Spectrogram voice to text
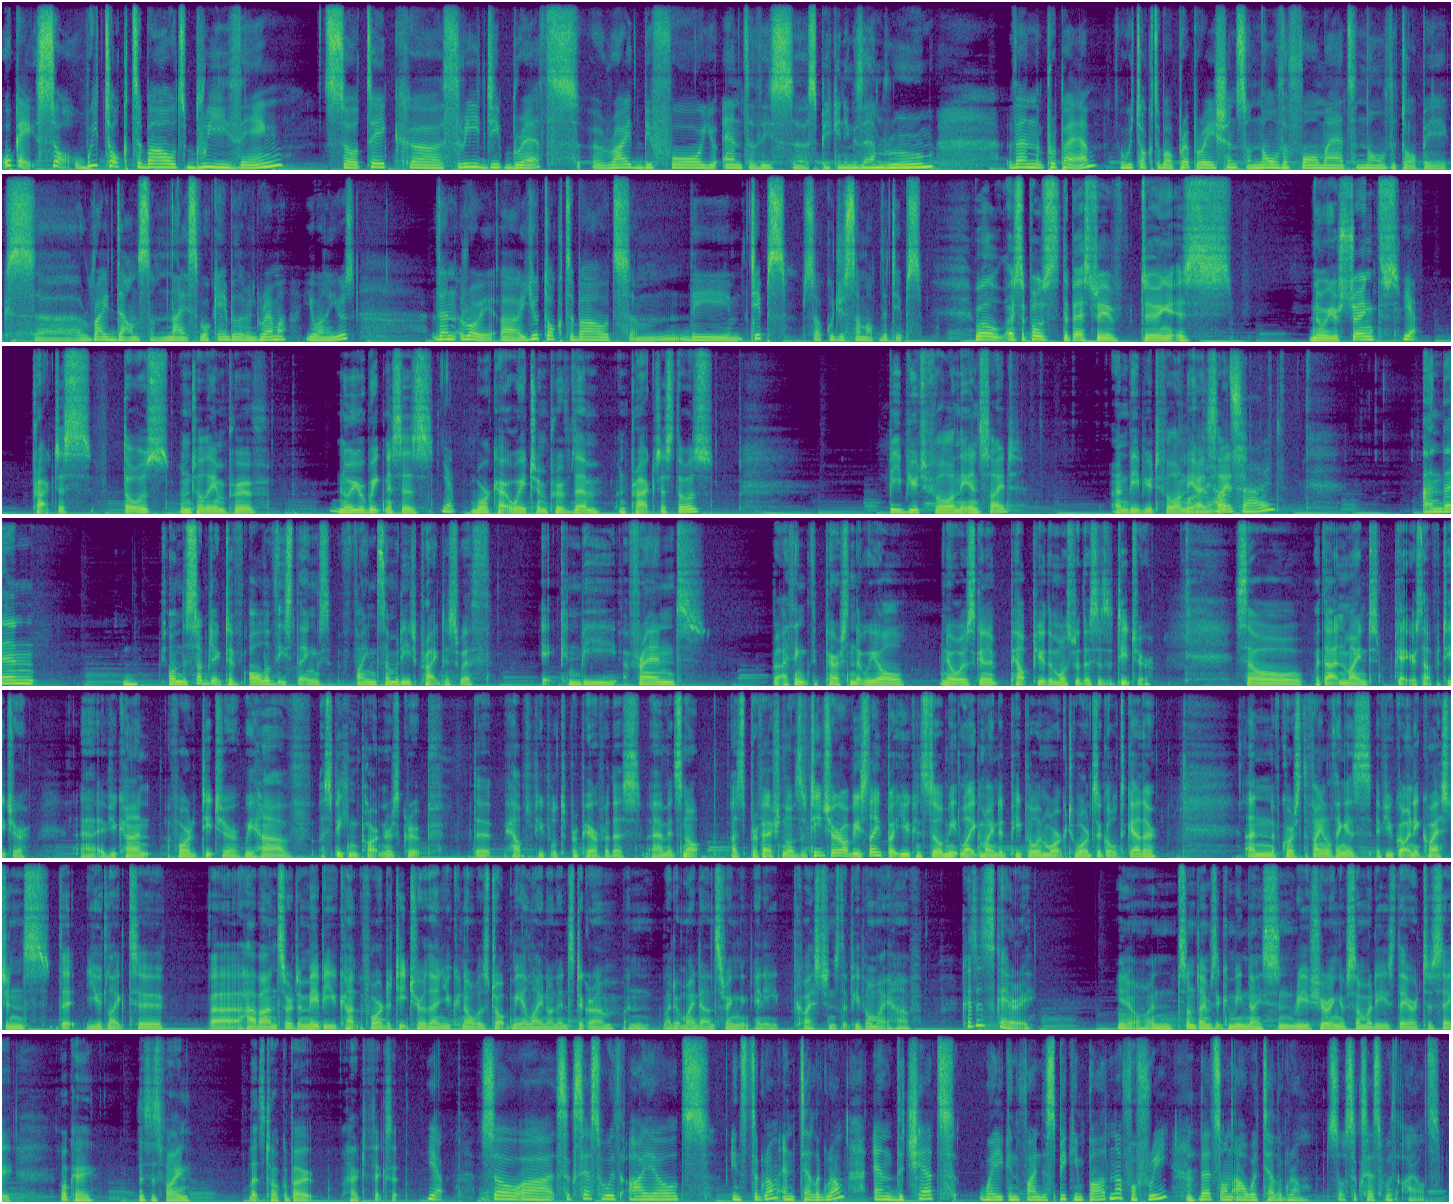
Okay, so we talked about breathing. So take uh, three deep breaths uh, right before you enter this uh, speaking exam room. Then prepare. We talked about preparation, so know the format, know the topics, uh, write down some nice vocabulary and grammar you want to use. Then, Rory, uh, you talked about um, the tips. So, could you sum up the tips? Well, I suppose the best way of doing it is know your strengths, Yeah. practice those until they improve. Know your weaknesses, Yep. work out a way to improve them and practice those. Be beautiful on the inside and be beautiful on the On outside. outside. And then, on the subject of all of these things, find somebody to practice with. It can be a friend, but I think the person that we all know is going to help you the most with this is a teacher. So, with that in mind, get yourself a teacher. Uh, if you can't afford a teacher, we have a speaking partners group that helps people to prepare for this. Um, it's not as professional as a teacher, obviously, but you can still meet like minded people and work towards a goal together. And of course, the final thing is if you've got any questions that you'd like to uh, have answered, and maybe you can't afford a teacher, then you can always drop me a line on Instagram, and I don't mind answering any questions that people might have. Because it's scary, you know, and sometimes it can be nice and reassuring if somebody is there to say, okay, this is fine, let's talk about how to fix it. Yeah. So, uh, Success with IELTS Instagram and Telegram, and the chat where you can find a speaking partner for free, that's on our Telegram. So, Success with IELTS.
